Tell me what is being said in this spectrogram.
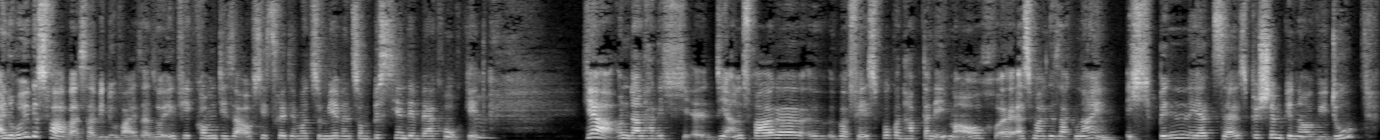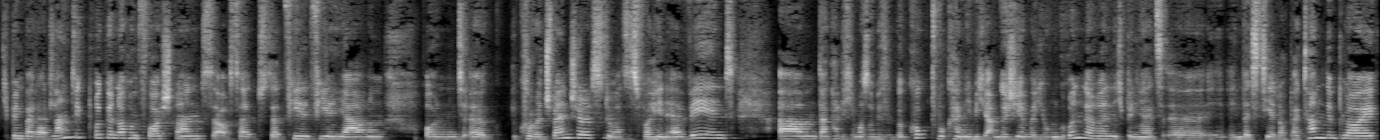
ein ruhiges Fahrwasser, wie du weißt. Also irgendwie kommen diese Aufsichtsräte immer zu mir, wenn es so ein bisschen den Berg hochgeht. Mhm. Ja, und dann hatte ich äh, die Anfrage äh, über Facebook und habe dann eben auch erstmal gesagt, nein, ich bin jetzt selbstbestimmt, genau wie du. Ich bin bei der Atlantikbrücke noch im Vorstand, auch seit, seit vielen, vielen Jahren. Und äh, Courage Ventures, du mhm. hast es vorhin erwähnt. Ähm, dann hatte ich immer so ein bisschen geguckt, wo kann ich mich engagieren bei jungen Gründerinnen. Ich bin jetzt äh, investiert auch bei Tandemploy.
